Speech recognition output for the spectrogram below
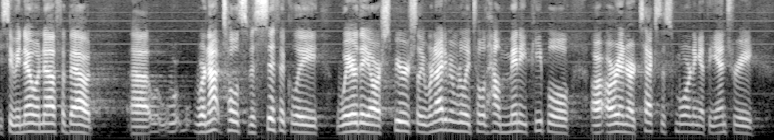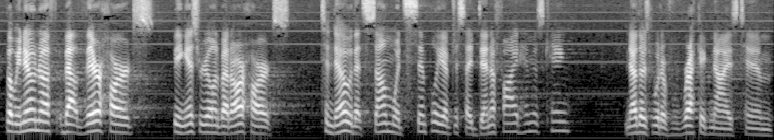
You see, we know enough about uh, we're not told specifically where they are spiritually. We're not even really told how many people are, are in our text this morning at the entry, but we know enough about their hearts, being Israel, and about our hearts, to know that some would simply have just identified him as king, and others would have recognized him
